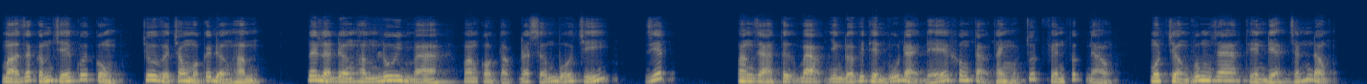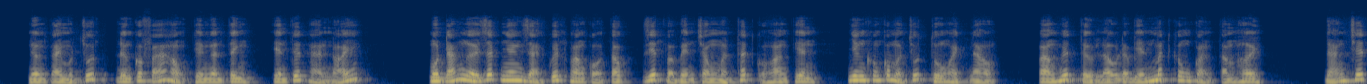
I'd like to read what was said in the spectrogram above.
mở ra cấm chế cuối cùng, chui vào trong một cái đường hầm. Đây là đường hầm lui mà hoang cổ tộc đã sớm bố trí. Giết! Hoàng giả tự bạo nhưng đối với thiền vũ đại đế không tạo thành một chút phiền phức nào. Một trưởng vung ra thiền địa chấn động. Nương tay một chút, đừng có phá hỏng thiên ngân tinh, Yên Tuyết Hàn nói. Một đám người rất nhanh giải quyết hoang cổ tộc, giết vào bên trong mật thất của hoang thiên, nhưng không có một chút thu hoạch nào. Hoàng huyết từ lâu đã biến mất không còn tâm hơi. Đáng chết,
